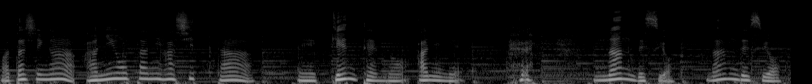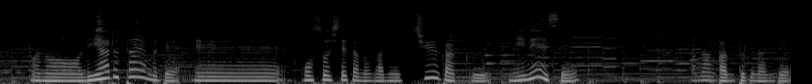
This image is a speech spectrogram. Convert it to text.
私がアニオタに走った、えー、原点のアニメ なんですよ。なんですよ。あの、リアルタイムで、えー、放送してたのがね、中学2年生なんかの時なんで、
